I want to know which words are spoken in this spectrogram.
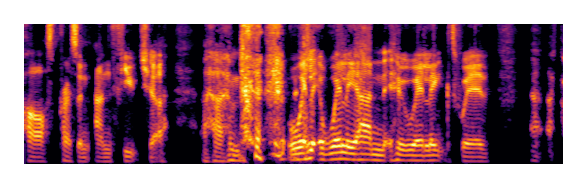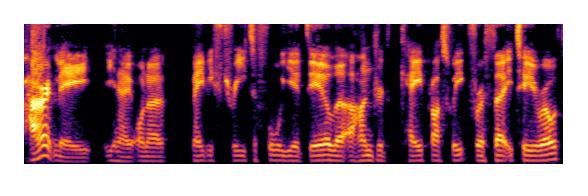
past, present, and future. Um, Willian, who we're linked with, uh, apparently, you know, on a maybe three to four year deal at 100k plus week for a 32 year old.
